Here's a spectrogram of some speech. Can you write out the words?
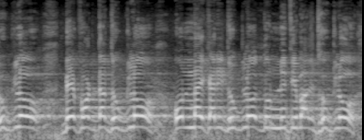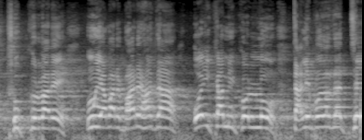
ঢুকলো বেপর্দা ঢুকলো অন্যায়কারী ঢুকলো দুর্নীতিবাজ ঢুকলো। শুক্রবারে উই আবার বারে হাজা ওই কামি করল। তাহলে বোঝা যাচ্ছে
